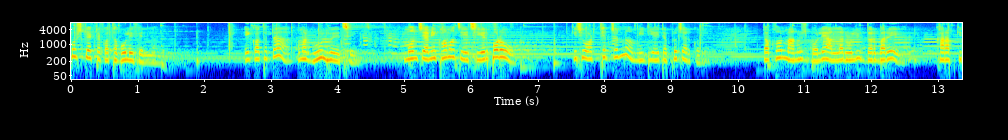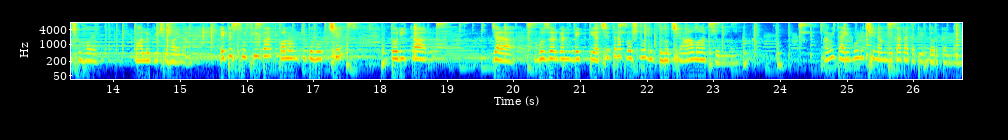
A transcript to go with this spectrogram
ফসকে একটা কথা বলে ফেললাম। এই কথাটা আমার ভুল হয়েছে। মঞ্চে আমি ক্ষমা চেয়েছি, এরপরও কিছু অর্থের জন্য মিডিয়া এটা প্রচার করে। তখন মানুষ বলে, আল্লাহর অলির দরবারে খারাপ কিছু হয়, ভালো কিছু হয় না। এতে সুফিবাদ কলঙ্কিত হচ্ছে, তরিকার যারা বুজর্গান ব্যক্তি আছে, তারা প্রশ্নবিদ্ধ হচ্ছে আমার জন্য। আমি তাই বলেছিলাম যে কাটাকাটির দরকার নেই।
